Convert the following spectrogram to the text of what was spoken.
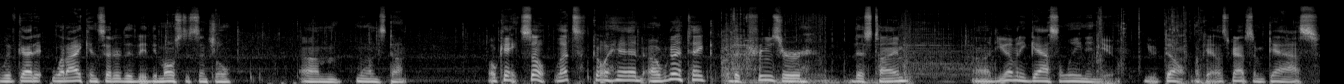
We've got it, what I consider to be the most essential um, ones done. Okay, so let's go ahead. Uh, we're going to take the cruiser this time. Uh, do you have any gasoline in you? You don't. Okay, let's grab some gas.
